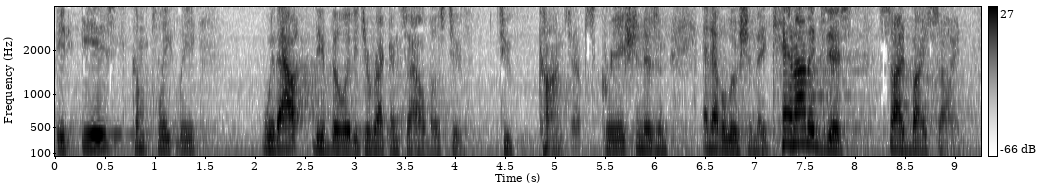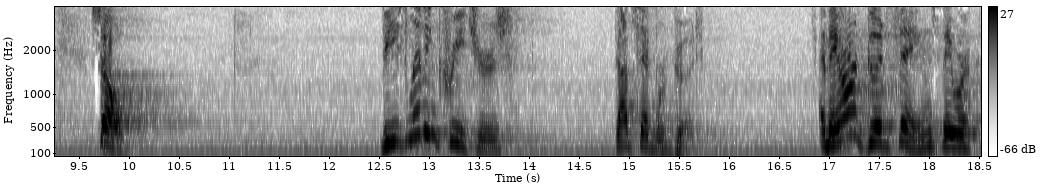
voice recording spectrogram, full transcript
It is completely without the ability to reconcile those two, two concepts creationism and evolution. They cannot exist side by side. So, these living creatures, God said, were good. And they are good things. They were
